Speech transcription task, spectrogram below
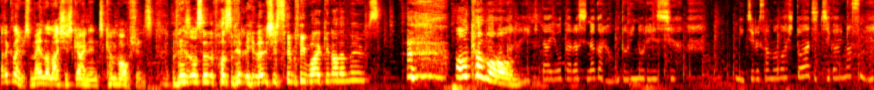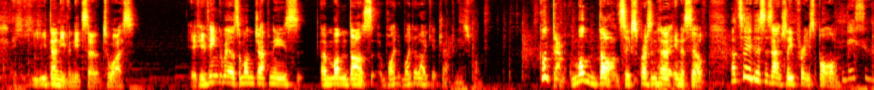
At a glimpse, it may look like she's going into convulsions. But there's also the possibility that she's simply working on her moves. oh, come on! You don't even need to say that twice. If you think of it as a modern Japanese, a modern dance, why, why did I get Japanese from? God damn it, a modern dance expressing her inner self. I'd say this is actually pretty spot on. ですが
